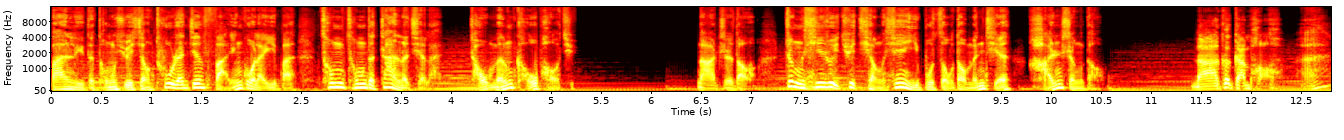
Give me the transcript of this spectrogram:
班里的同学像突然间反应过来一般，匆匆的站了起来，朝门口跑去。哪知道郑新瑞却抢先一步走到门前，寒声道：“哪个敢跑啊？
